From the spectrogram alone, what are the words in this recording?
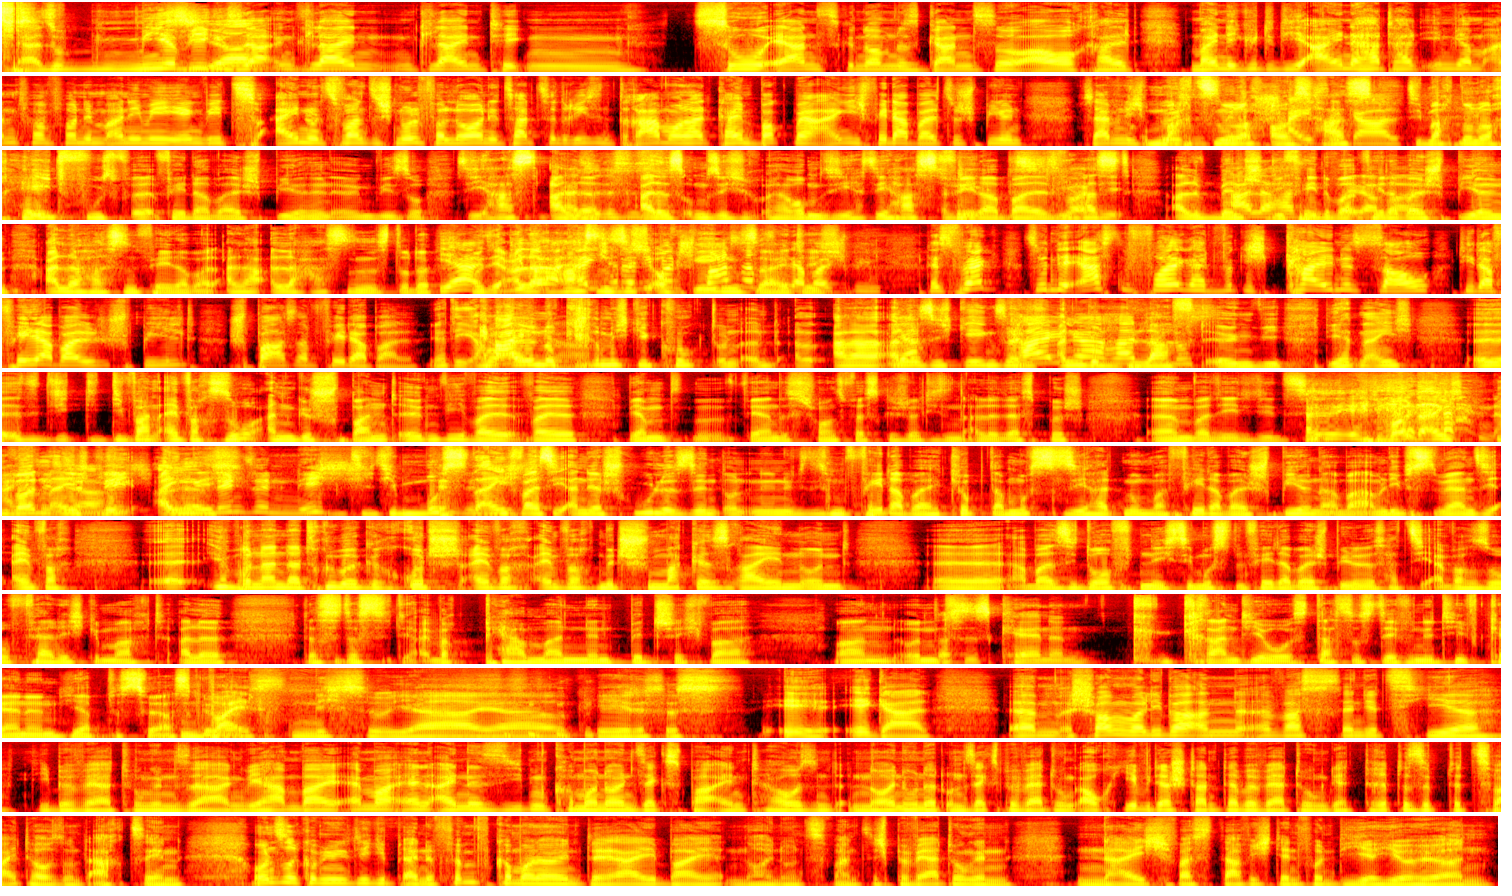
Also mir, wie Ja. gesagt, einen kleinen, einen kleinen Ticken zu ernst genommen, das Ganze auch halt. Meine Güte, die eine hat halt irgendwie am Anfang von dem Anime irgendwie 21-0 verloren. Jetzt hat sie ein riesen Drama und hat keinen Bock mehr, eigentlich Federball zu spielen. Sei mir nicht böse, macht's nur noch aus Hass. Sie macht nur noch Hate-Fuß-Federball spielen irgendwie so. Sie hasst alle, Also alles um sich herum. Sie, sie hasst Die- Federball. Sie hasst alle Menschen, alle die Federball, Federball. Spielen. Alle hassen Federball. Alle, alle hassen es, oder? Ja, Und sie alle aber hassen sich auch Spaß am gegenseitig. Das merkt, so in der ersten Folge hat wirklich keine Sau, die da Federball spielt, Spaß am Federball. Ja, die haben alle nur grimmig geguckt und, und alle, alle Ja, sich gegenseitig angeblafft irgendwie. Die hatten eigentlich, äh, die, die waren einfach so angespannt irgendwie, weil, weil wir haben während des Schauens festgestellt, die sind alle lesbisch, ähm, weil die, die, die, Also, die wollten eigentlich, die wollten eigentlich, nicht. eigentlich Sind sie nicht. Die, die mussten eigentlich, nicht. weil sie an der Schule sind und in diesem Federballclub, da mussten sie halt nur mal Federball spielen, aber am liebsten wären sie einfach äh, übereinander drüber gerutscht, einfach, einfach mit Schmackes rein und, äh, aber sie durften nicht, sie mussten Federball spielen und das hat sie einfach so fertig gemacht, alle, dass, die einfach permanent bitchig war, waren und Das ist Canon. grandios, das ist definitiv Canon, hier habt ihr es zuerst gehört. Weiß nicht so, ja, ja, okay, das ist e egal. Ähm, schauen wir mal lieber an, was denn jetzt hier die Bewertungen sagen. Wir haben bei MRL eine 7,96 bei 1906 Bewertungen. Auch hier wieder Stand der Bewertung der 3.7.2018. Unsere Community gibt eine 5,93 bei 29 Bewertungen. Neich, was darf ich denn von dir hier hören?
